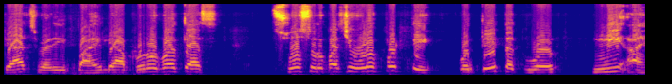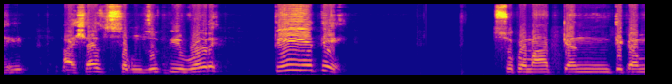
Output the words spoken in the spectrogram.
त्याच वेळी पाहिल्या बरोबर त्या स्वस्वरूपाची ओळख पटते व ते तत्व मी आहे अशा समजुतीवर ते येते. सुखमात्यंतिकम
